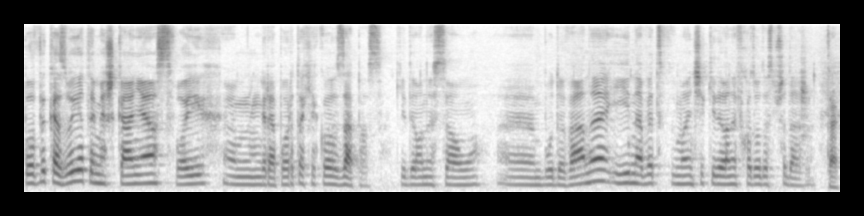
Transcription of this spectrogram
bo wykazuje te mieszkania w swoich raportach jako zapas, kiedy one są budowane i nawet w momencie, kiedy one wchodzą do sprzedaży. Tak.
